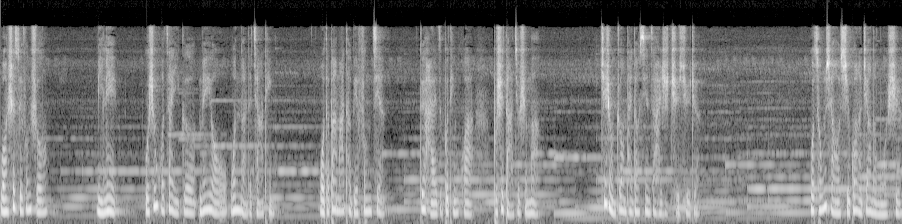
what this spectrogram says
往事随风说：“米粒，我生活在一个没有温暖的家庭，我的爸妈特别封建，对孩子不听话，不是打就是骂。这种状态到现在还是持续着。我从小习惯了这样的模式，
